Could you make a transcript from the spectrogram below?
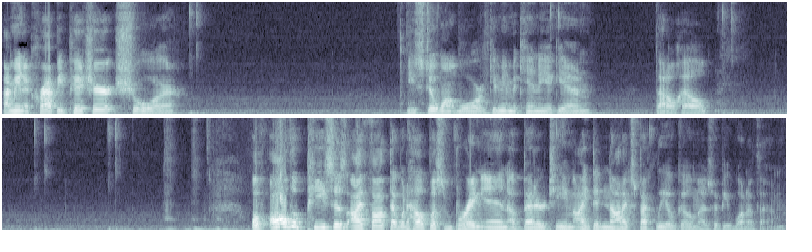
I mean, a crappy pitcher? Sure. You still want war. Give me McKinney again. That'll help. Of all the pieces I thought that would help us bring in a better team, I did not expect Leo Gomez would be one of them.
